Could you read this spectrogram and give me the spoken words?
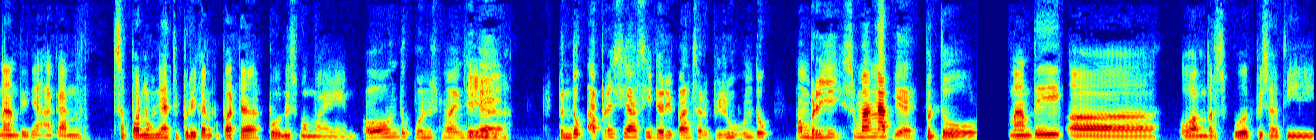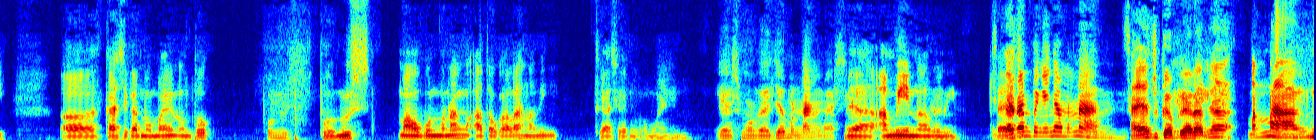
nantinya akan sepenuhnya diberikan kepada bonus pemain. oh untuk bonus main jadi Iya, bentuk apresiasi dari Panzer Biru untuk memberi semangat ya betul. Nanti eh, uang tersebut bisa dikasihkan pemain untuk bonus bonus maupun menang atau kalah nanti dikasihkan ke pemain. ya semoga aja menang mas Ya, amin, amin. Amin. Kita Saya kan pengennya menang. Saya juga berharapnya menang.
